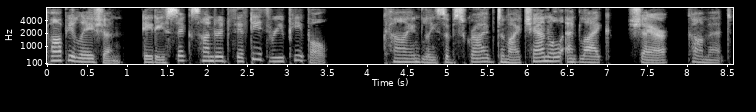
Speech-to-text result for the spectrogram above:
Population 8653 people. Kindly subscribe to my channel and like, share, comment,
